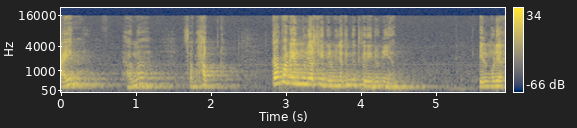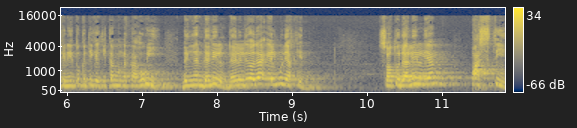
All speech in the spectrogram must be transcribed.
ain, hama, sama hak. Kapan ilmu yakin? Ilmu yakin ketika di dunia. Ilmu yakin itu ketika kita mengetahui dengan dalil. Dalil itu adalah ilmu yakin. Suatu dalil yang pasti.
